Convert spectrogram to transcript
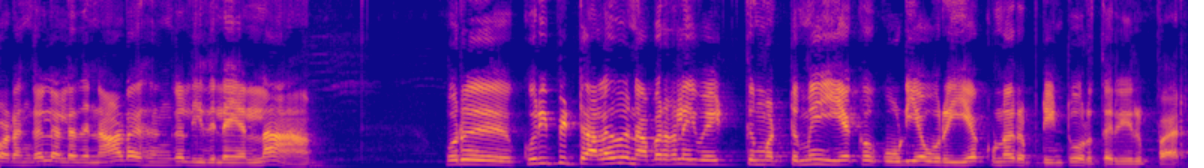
படங்கள் அல்லது நாடகங்கள் இதில் எல்லாம் ஒரு குறிப்பிட்ட அளவு நபர்களை வைத்து மட்டுமே இயக்கக்கூடிய ஒரு இயக்குனர் அப்படின்ட்டு ஒருத்தர் இருப்பார்.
